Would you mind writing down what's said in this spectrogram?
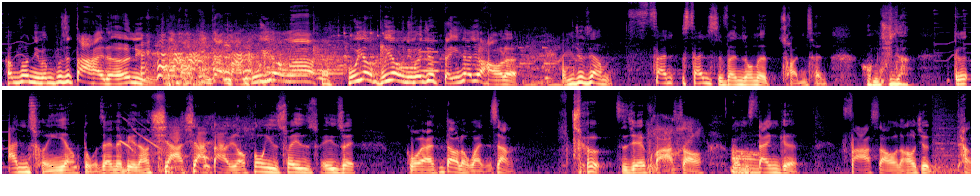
他们说：“你们不是大海的儿女，拿毛巾干嘛？不用啊，不用不用，你们就等一下就好了。”我们就这样三三十分钟的传承，我们就这样跟鹌鹑一样躲在那边，然后下下大雨，然后风一直吹，一直吹，一直吹。果然到了晚上，就直接发烧。我们三个发烧，然后就躺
